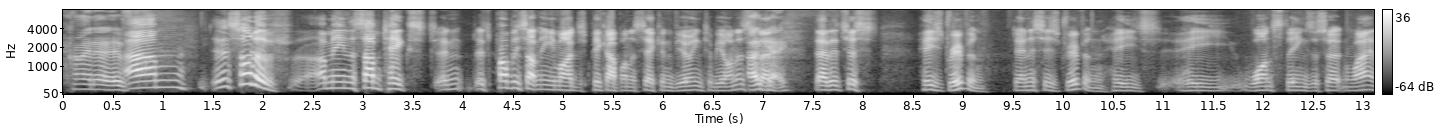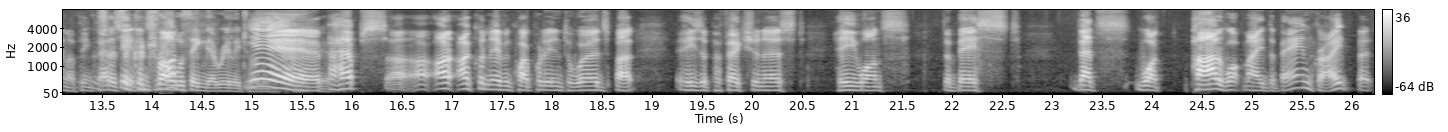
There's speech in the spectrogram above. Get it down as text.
kind of. Um, it's sort of, I mean, the subtext, and it's probably something you might just pick up on a second viewing, to be honest. that- Okay. That, it's just, he's driven. Deniz is driven. He's he wants things a certain way, and I think that's so it's it. a control not- thing they're really trying Yeah, do. perhaps. Uh, I, I couldn't even quite put it into words, but he's a perfectionist. He wants the best. That's what part of what made the band great, but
